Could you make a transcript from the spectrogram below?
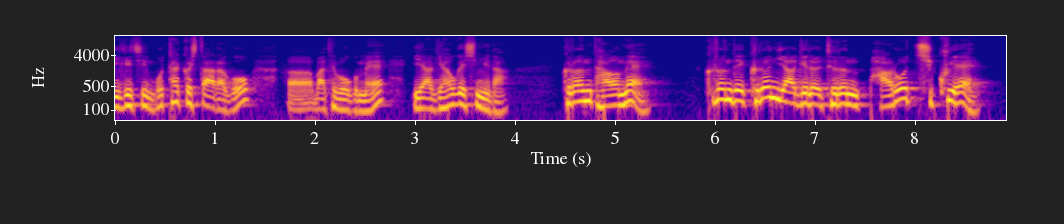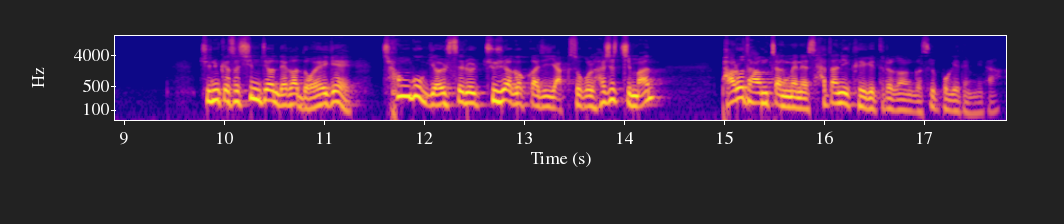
이기지 못할 것이다라고 어, 마태복음에 이야기하고 계십니다. 그런 다음에 그런데 그런 이야기를 들은 바로 직후에 주님께서 심지어 내가 너에게 천국 열쇠를 주자고까지 약속을 하셨지만 바로 다음 장면에 사단이 그에게 들어가는 것을 보게 됩니다.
